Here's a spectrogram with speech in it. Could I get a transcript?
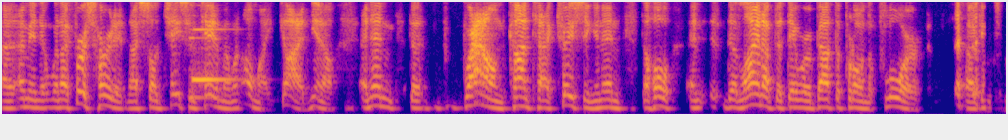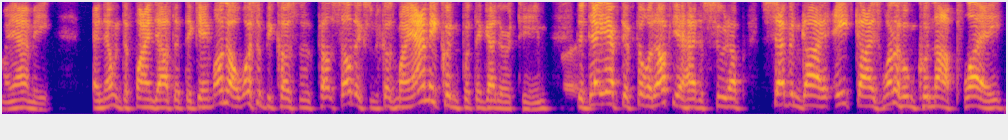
Uh, I mean, when I first heard it and I saw Jayson Tatum, I went, "Oh my God!" You know. And then the Brown contact tracing, and then the whole and the lineup that they were about to put on the floor against Miami and then to find out that the game, oh no, it wasn't because the Celtics, it was because Miami couldn't put together a team. Right. The day after Philadelphia had to suit up seven guys, eight guys, one of whom could not play.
